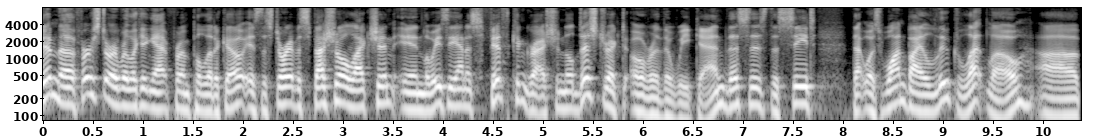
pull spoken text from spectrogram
Jim, the first story we're looking at from Politico is the story of a special election in Louisiana's 5th congressional district over the weekend. This is the seat that was won by Luke Letlow. Uh,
